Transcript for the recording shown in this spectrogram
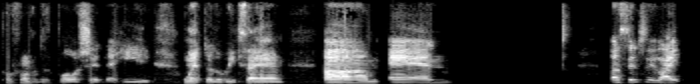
performative bullshit that he went through the week saying, um, and essentially like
